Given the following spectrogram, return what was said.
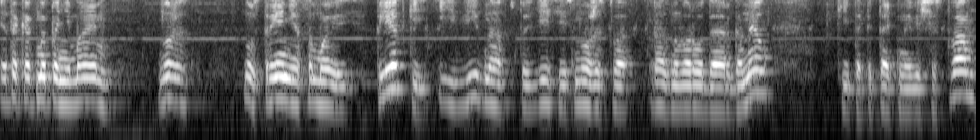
Это, как мы понимаем, множество, ну, строение самой клетки, и видно, что здесь есть множество разного рода органелл, какие-то питательные вещества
